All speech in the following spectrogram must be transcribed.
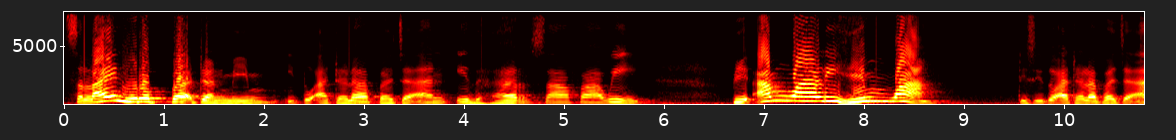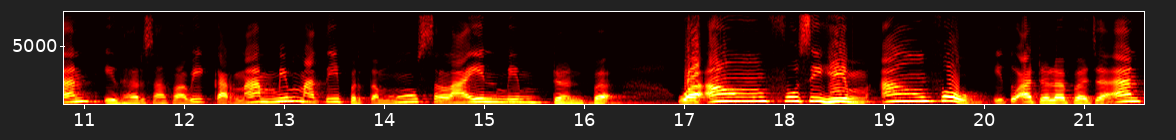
Selain huruf ba dan mim, itu adalah bacaan idhar safawi. Bi amwalihim wa di situ adalah bacaan idhar safawi karena mim mati bertemu selain mim dan ba. Wa anfusihim anfu itu adalah bacaan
